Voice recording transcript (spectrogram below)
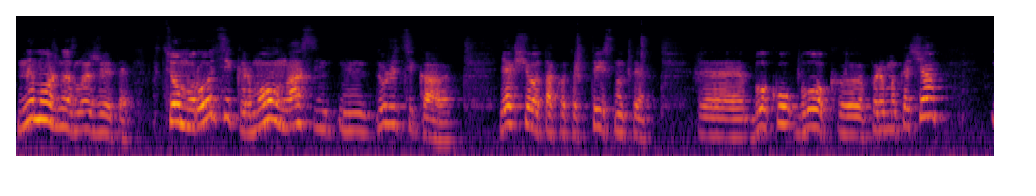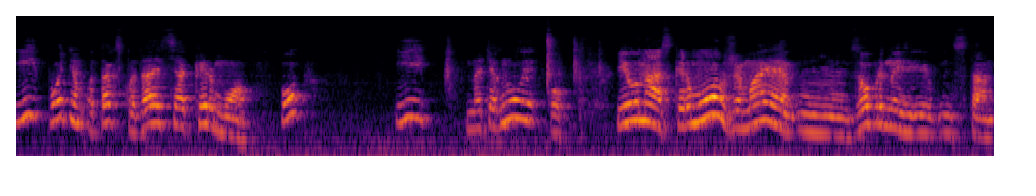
не можна зложити. В цьому році кермо у нас дуже цікаве. Якщо отак от тиснути е, блоку, блок е, перемикача, і потім отак складається кермо. Оп, і натягнули. Оп. І у нас кермо вже має зобраний стан.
